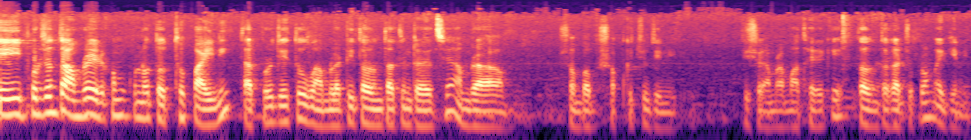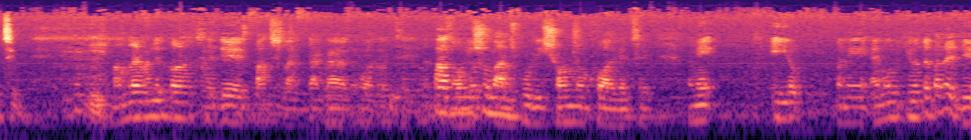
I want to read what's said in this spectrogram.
এই পর্যন্ত আমরা এরকম কোনো তথ্য পাইনি। তারপর যেহেতু মামলাটি তদন্তাধীন রয়েছে আমরা সম্ভব সবকিছু জিনিস বিষয়ে আমরা মাথায় রেখে তদন্ত কার্যক্রম এগিয়ে নিচ্ছি। মানে মানে এমন কি হতে পারে যে,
